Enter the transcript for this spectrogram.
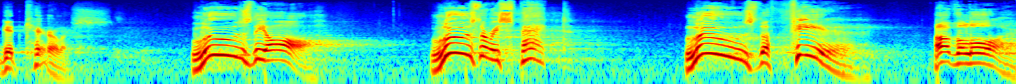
get careless, lose the awe, lose the respect, lose the fear of the Lord.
